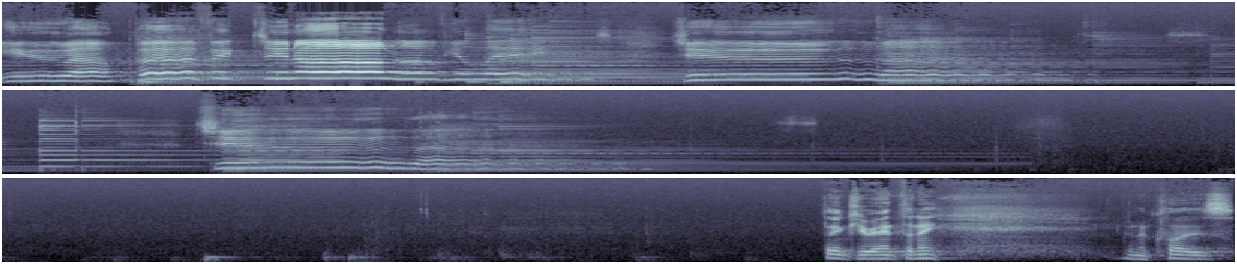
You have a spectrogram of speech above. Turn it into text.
You are perfect in all of your ways to us. To us. Thank you, Anthony. I'm going to close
